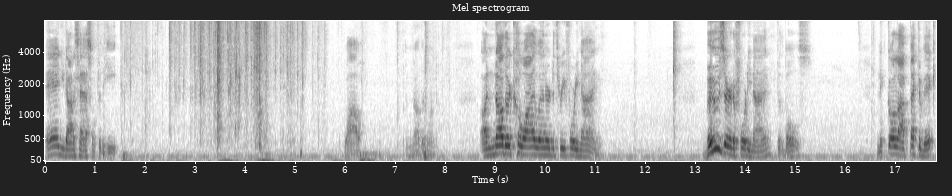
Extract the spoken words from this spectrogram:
And Udonis Haslem for the Heat. Wow. Another one. Another Kawhi Leonard to 349. Boozer to 49 for the Bulls. Nikola Pekovic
